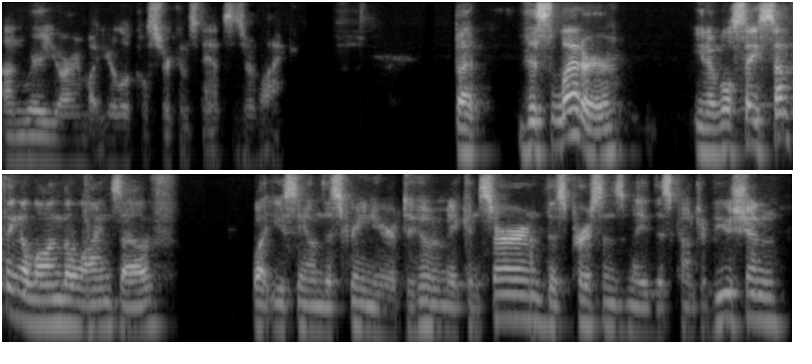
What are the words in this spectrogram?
on where you are and what your local circumstances are like. But this letter, you know, will say something along the lines of what you see on the screen here. To whom it may concern, this person's made this contribution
